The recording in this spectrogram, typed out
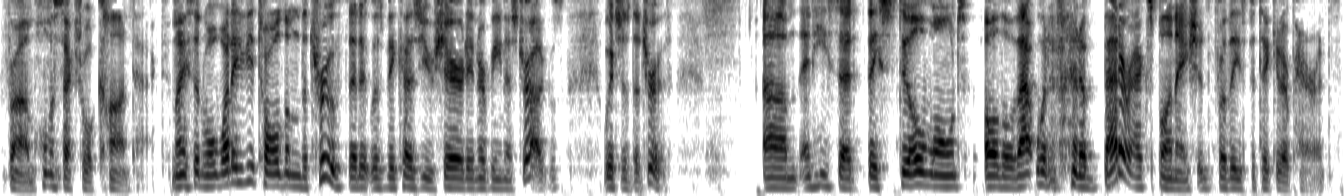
from homosexual contact. And I said, Well, what if you told them the truth that it was because you shared intravenous drugs, which is the truth? Um, and he said, They still won't, although that would have been a better explanation for these particular parents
